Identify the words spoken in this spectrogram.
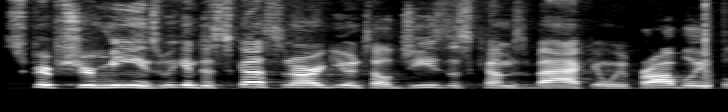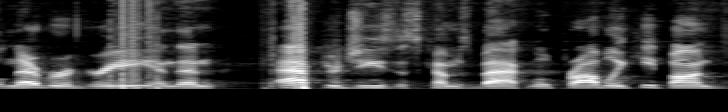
scripture means. We can discuss and argue until Jesus comes back, and we probably will never agree. And then after Jesus comes back, we'll probably keep on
